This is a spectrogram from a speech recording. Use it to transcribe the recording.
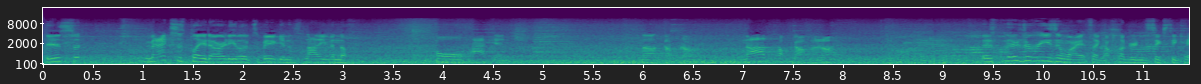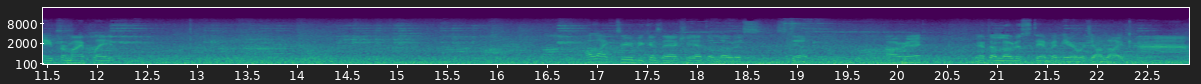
This Max's plate already looks big and it's not even the full package. Not top gum. Not top top at all. There's, there's a reason why it's like 160k for my plate. I like two because they actually have the lotus stem. Oh really? They have the lotus stem in here, which I like. Ah.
